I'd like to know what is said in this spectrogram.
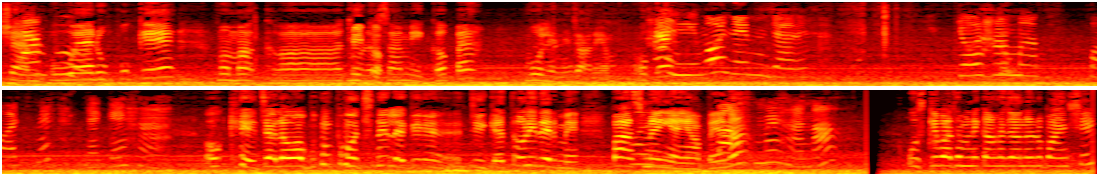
शैम्पू है रूपू के। मम्मा का थोड़ा सा मेकअप है। वो लेने जा रहे हैं हम ओके हाँ, वो लेने जा रहे हैं। ओके चलो अब हम पहुँचने लगे हैं। ठीक है थोड़ी देर में। पास में ही है यहाँ पे है ना? है ना? उसके बाद हमने कहा जाना रूपांशी?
